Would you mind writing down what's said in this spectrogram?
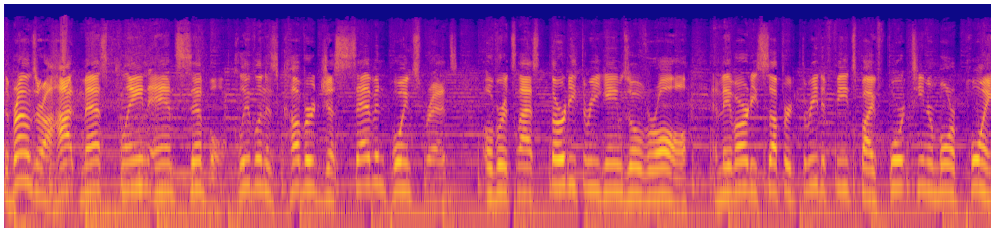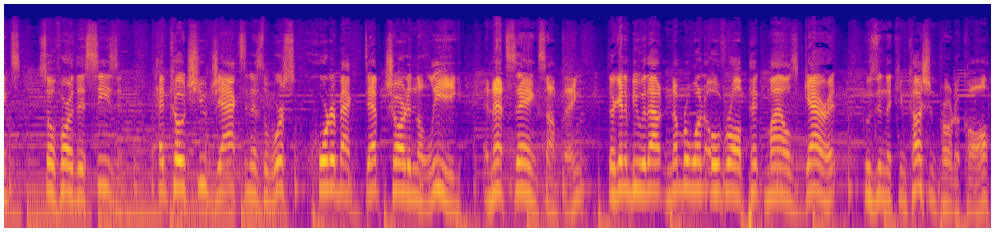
The Browns are a hot mess, plain and simple. Cleveland has covered just seven point spreads over its last 33 games overall, and they've already suffered three defeats by 14 or more points so far this season. Head coach Hue Jackson has the worst quarterback depth chart in the league, and that's saying something. They're going to be without number one overall pick Myles Garrett, who's in the concussion protocol,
